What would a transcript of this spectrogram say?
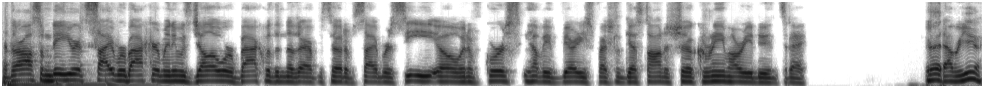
Another awesome day here at Cyberbacker. My name is Jello. We're back with another episode of Cyber CEO. And of course, we have a very special guest on the show. Kareem, how are you doing today? Good. How are you?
